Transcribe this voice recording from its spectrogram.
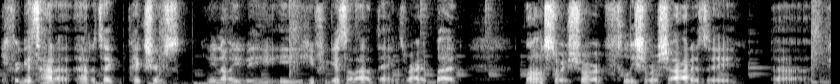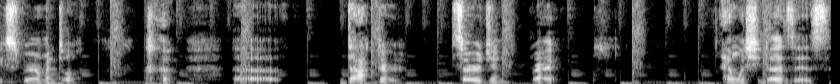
He forgets how to how to take pictures. You know, he he he forgets a lot of things, right? But long story short, Phylicia Rashad is a uh, experimental uh, doctor, surgeon, right? And what she does is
